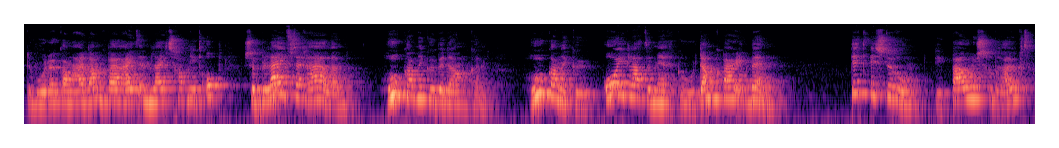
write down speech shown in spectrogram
De moeder kan haar dankbaarheid en blijdschap niet op. Ze blijft herhalen: Hoe kan ik u bedanken? Hoe kan ik u ooit laten merken hoe dankbaar ik ben? Dit is de roem die Paulus gebruikt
